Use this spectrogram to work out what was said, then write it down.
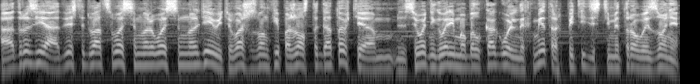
А, Друзья, 228-08-09, ваши звонки, пожалуйста, готовьте. Сегодня говорим об алкогольных метрах, 50-метровой зоне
